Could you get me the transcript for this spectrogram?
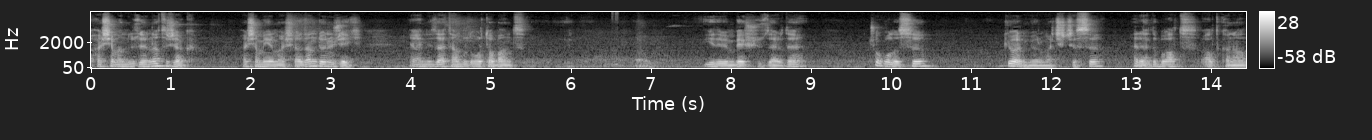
haşamanın üzerine atacak. Haşama 20 aşağıdan dönecek. Yani zaten burada orta band 7500'lerde çok olası görmüyorum açıkçası. Herhalde bu alt alt kanal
